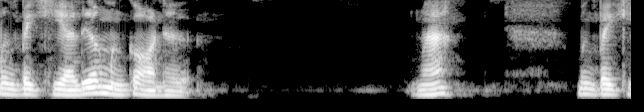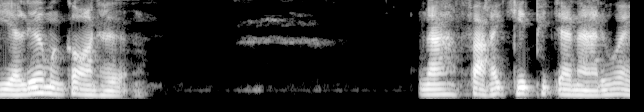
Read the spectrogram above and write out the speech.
มึงไปเคลียร์เรื่องมึงก่อนเถอะ นะ มึงไปเคลียร์เรื่องมึงก่อนเถอะ นะ ฝากให้คิดพิจารณาด้วย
